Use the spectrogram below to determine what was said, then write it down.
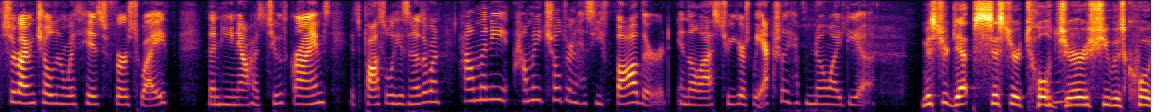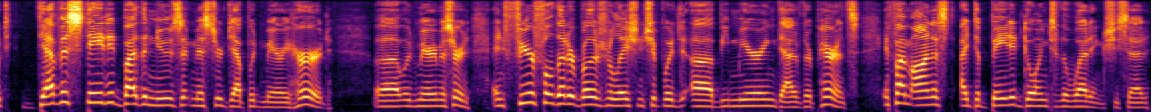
surviving children with his first wife. Then he now has two with Grimes. It's possible he has another one. How many how many children has he fathered in the last two years? We actually have no idea. Mr. Depp's sister told jurors she was, quote, devastated by the news that Mr. Depp would marry Heard, uh, would marry Miss Heard, and fearful that her brother's relationship would uh, be mirroring that of their parents. If I'm honest, I debated going to the wedding, she said.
